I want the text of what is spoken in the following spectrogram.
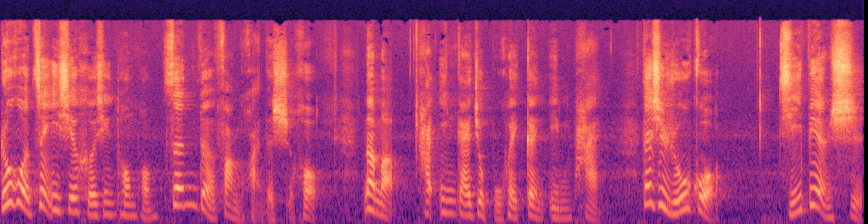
如果这一些核心通膨真的放缓的时候，那么它应该就不会更鹰派。但是如果即便是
